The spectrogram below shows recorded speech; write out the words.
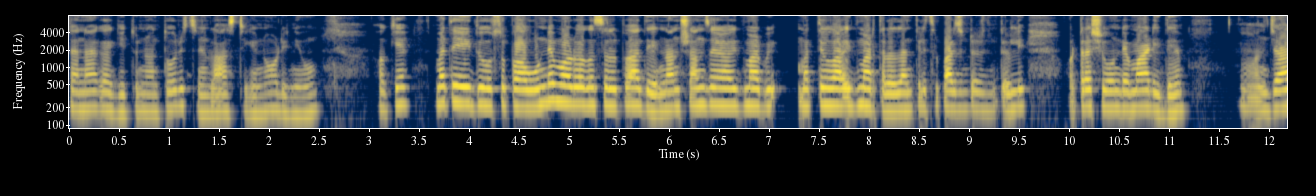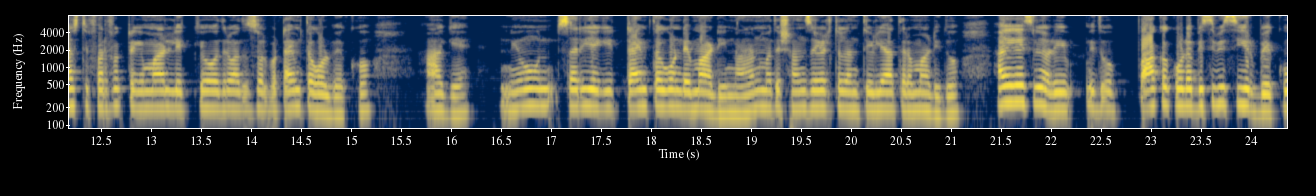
ಚೆನ್ನಾಗಾಗಿತ್ತು. ನಾನು ತೋರಿಸ್ತೀನಿ ಲಾಸ್ಟಿಗೆ ನೋಡಿ ನೀವು. ಓಕೆ ಮತ್ತು ಇದು ಸ್ವಲ್ಪ ಉಂಡೆ ಮಾಡುವಾಗ ಸ್ವಲ್ಪ ಅದೇ, ನಾನು ಶಾನ್ಸ್ ಇದು ಮಾಡಿ ಮತ್ತೆ ಇದು ಮಾಡ್ತಾರಲ್ಲ, ಅಂತೇಳಿ ಸ್ವಲ್ಪ ಅರ್ಜೆಂಟ್ ಅರ್ಜೆಂಟಲ್ಲಿ ಒಟ್ಟರಾಶಿ ಉಂಡೆ ಮಾಡಿದ್ದೆ ಜಾಸ್ತಿ ಪರ್ಫೆಕ್ಟಾಗಿ ಮಾಡಲಿಕ್ಕೆ ಹೋದರೆ ಅದು ಸ್ವಲ್ಪ ಟೈಮ್ ತಗೊಳ್ಬೇಕು. ಹಾಗೆ. ನೀವು ಸರಿಯಾಗಿ ಟೈಮ್ ತಗೊಂಡೆ ಮಾಡಿ. ನಾನು ಮತ್ತೆ ಶಂಸ ಹೇಳ್ತಲ್ಲ ಅಂತೇಳಿ ಆ ಥರ ಮಾಡಿದ್ದು. ಹಾಗೆ ನೋಡಿ, ಇದು ಪಾಕ ಕೂಡ ಬಿಸಿ ಬಿಸಿ ಇರಬೇಕು,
